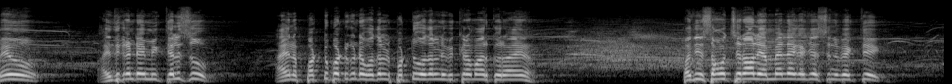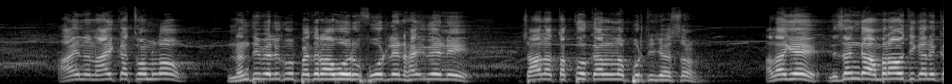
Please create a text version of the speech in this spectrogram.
మేము ఎందుకంటే మీకు తెలుసు ఆయన పట్టు పట్టుకుంటే వదల పట్టు వదలని విక్రమార్కురు ఆయన. పది సంవత్సరాలు ఎమ్మెల్యేగా చేసిన వ్యక్తి. ఆయన నాయకత్వంలో నంది వెలుగు పెదరావూరు ఫోర్ లేన్ హైవేని చాలా తక్కువ కాలంలో పూర్తి చేస్తాం. అలాగే నిజంగా అమరావతి కనుక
